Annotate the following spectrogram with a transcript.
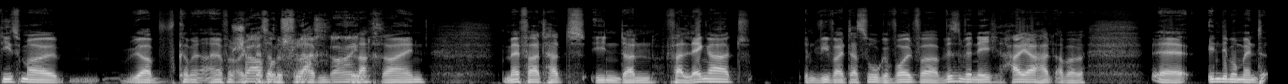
Diesmal, ja, kann mir einer von euch Scharf besser und flach beschreiben. rein. Flach rein. Meffert hat ihn dann verlängert. Inwieweit das so gewollt war, wissen wir nicht. Haya hat aber äh, in dem Moment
